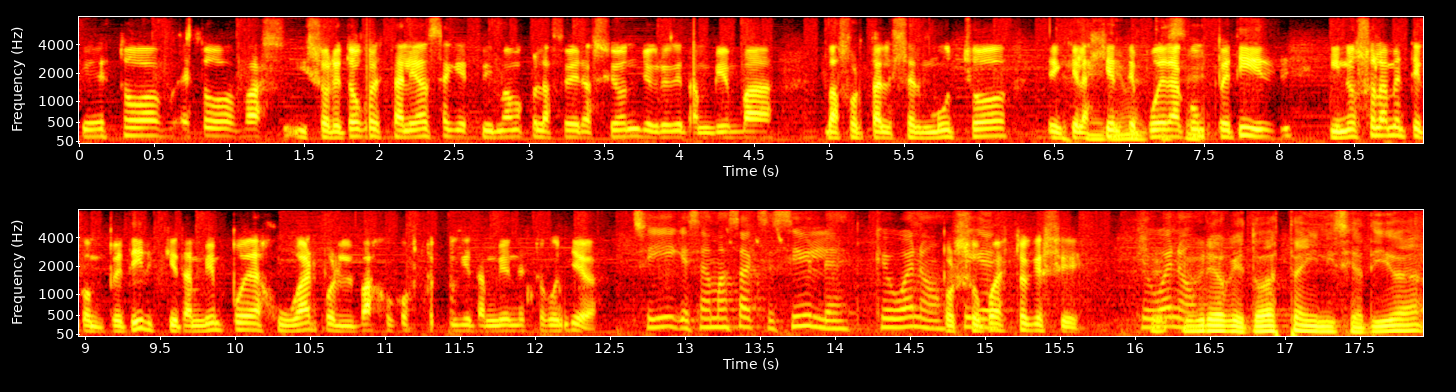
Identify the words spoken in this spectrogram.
que esto esto va y sobre todo con esta alianza que firmamos con la Federación yo creo que también va va a fortalecer mucho en que la gente pueda sí. competir y no solamente competir, que también pueda jugar por el bajo costo que también esto conlleva. Sí, que sea más accesible. Qué bueno. Por supuesto que sí. Qué Sí, bueno. Yo creo que toda esta iniciativa,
